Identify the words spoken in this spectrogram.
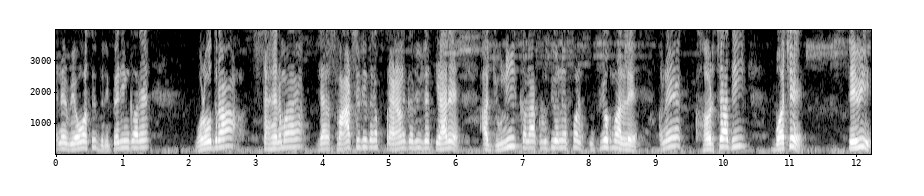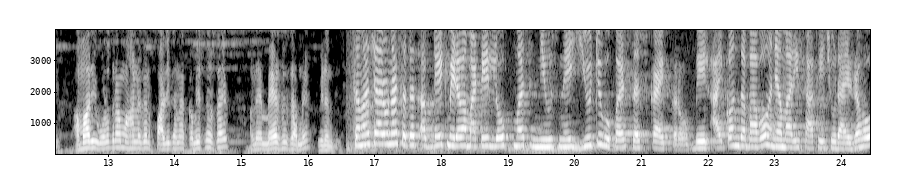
એને વ્યવસ્થિત રિપેરિંગ કરે. વડોદરા શહેરમાં જ્યારે સ્માર્ટ સિટી તરફ પ્રયાણ કર્યું છે ત્યારે આ જૂની કલાકૃતિઓને પણ ઉપયોગમાં લે અને ખર્ચાથી બચે. તેવી અમારી વડોદરા મહાનગરપાલિકાના કમિશનર સાહેબ અને મેયર સાહેબને વિનંતી સમાચારોના સતત અપડેટ મેળવવા માટે લોકમત ન્યૂઝને યુટ્યુબ ઉપર સબસ્ક્રાઇબ કરો. બેલ આઇકોન દબાવો અને અમારી સાથે જોડાયેલ રહો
